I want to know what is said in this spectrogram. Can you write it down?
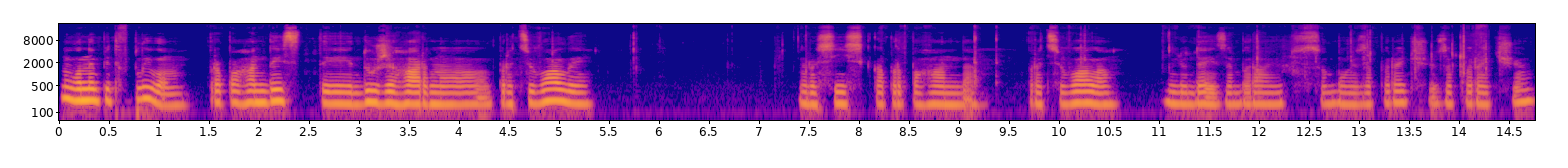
Ну, вони під впливом. Пропагандисти дуже гарно працювали. Російська пропаганда працювала, людей забирають з собою, заперечую, заперечую.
